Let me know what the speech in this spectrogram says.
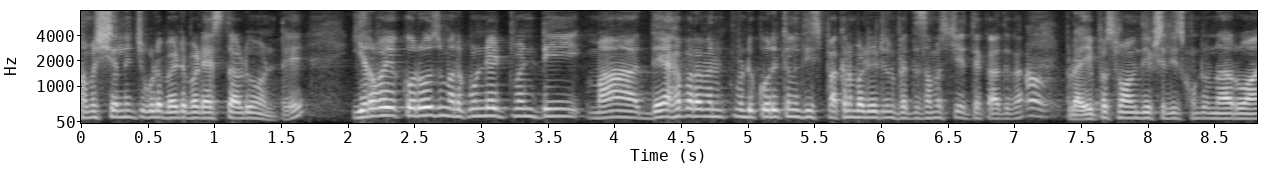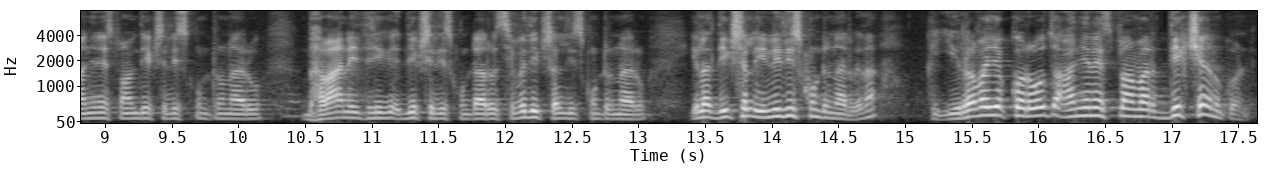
సమస్యల నుంచి కూడా బయటపడేస్తాడు అంటే ఇరవై ఒక్క రోజు మనకు ఉండేటువంటి మా దేహపరమైనటువంటి కోరికలను తీసి పక్కన పడేటువంటి పెద్ద సమస్య అయితే కాదుగా. ఇప్పుడు అయ్యప్ప స్వామి దీక్ష తీసుకుంటున్నారు ఆంజనేయ స్వామి దీక్ష తీసుకుంటున్నారు భవానీ దీక్ష తీసుకుంటారు శివ దీక్షలు తీసుకుంటున్నారు ఇలా దీక్షలు ఇన్ని తీసుకుంటున్నారు కదా. ఇరవై ఒక్క రోజు ఆంజనేయ స్వామి వారి దీక్ష అనుకోండి.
